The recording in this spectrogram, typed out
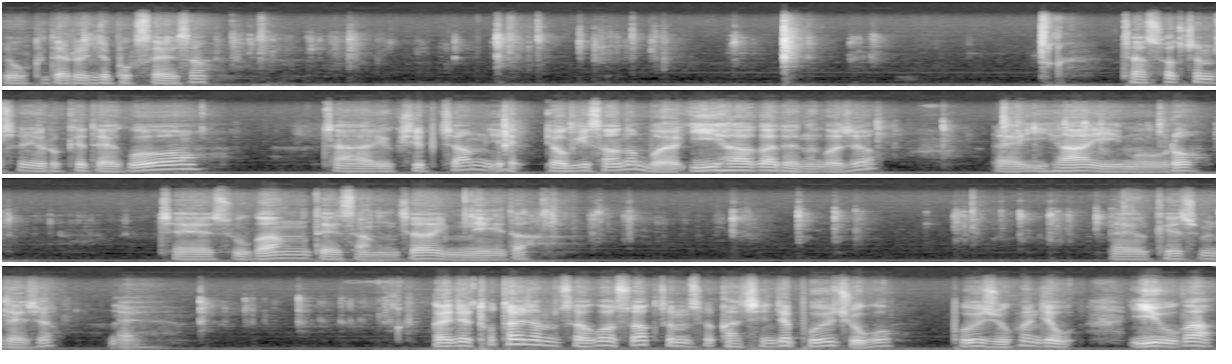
요거 그대로 이제 복사해서. 자, 수학 점수는 이렇게 되고, 자, 60점. 예, 여기서는 뭐예요? 이하가 되는 거죠. 네, 이하이므로 재수강 대상자입니다. 네, 이렇게 해주면 되죠. 네. 그러니까 이제 토탈 점수하고 수학 점수를 같이 이제 보여주고, 보여주고, 이제 이유가,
